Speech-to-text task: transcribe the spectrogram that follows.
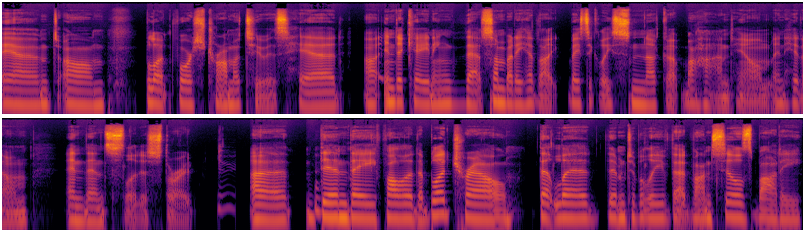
and um, blunt force trauma to his head, uh, indicating that somebody had like basically snuck up behind him and hit him and then slit his throat Uh, then they followed a blood trail that led them to believe that Voncile's body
